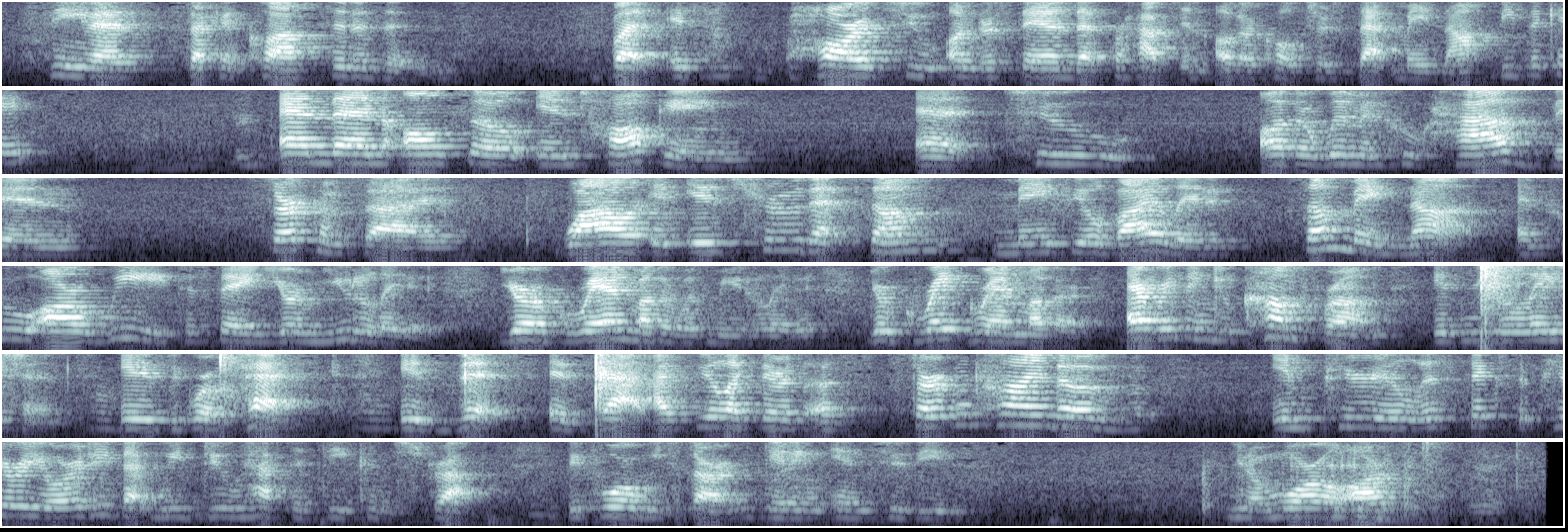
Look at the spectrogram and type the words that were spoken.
seen as second class citizens. But it's hard to understand that perhaps in other cultures that may not be the case. And then also in talking uh, to other women who have been circumcised, while it is true that some may feel violated, some may not. And who are we to say you're mutilated? Your grandmother was mutilated. Your great grandmother. Everything you come from is mutilation, is grotesque, is this, is that. I feel like there's a certain kind of imperialistic superiority that we do have to deconstruct before we start getting into these, you know, moral arguments.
